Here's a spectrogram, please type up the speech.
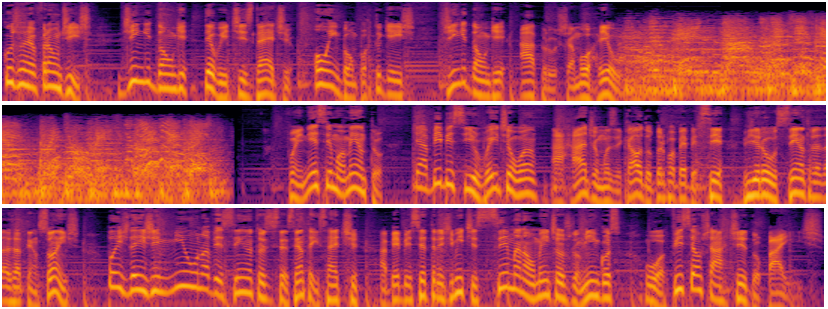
cujo refrão diz Ding Dong, The Witch is Dead, ou em bom português, Ding Dong, a bruxa morreu. Foi nesse momento que a BBC Radio 1, a rádio musical do grupo BBC, virou o centro das atenções, pois desde 1967 a BBC transmite semanalmente aos domingos o Official Chart do país.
